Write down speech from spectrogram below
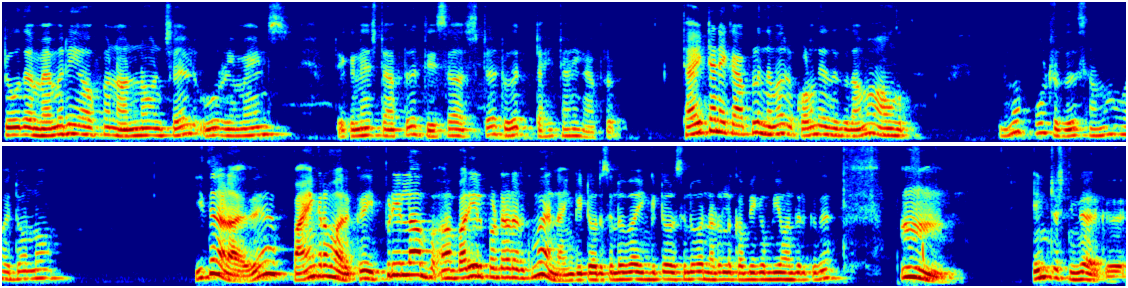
To the memory of an unknown child who remains recognised after the disaster to the Titanic apple Titanic apple இந்த மாதிரி குழந்தை இருக்குதாமோ அவங்க என்னமோ போட்டிருக்கு. Somehow I don't know. இது என்னடா இது? பயங்கரமாக இருக்குது இப்படியெல்லாம் ப பரியல் பண்ற இடம் இருக்குமா என்ன? இங்கிட்டு ஒரு சிலுவை, இங்கிட்டு ஒரு சிலுவை, நடுவில் கம்பி கம்பியாக வந்திருக்குது. ம். இருக்குது.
